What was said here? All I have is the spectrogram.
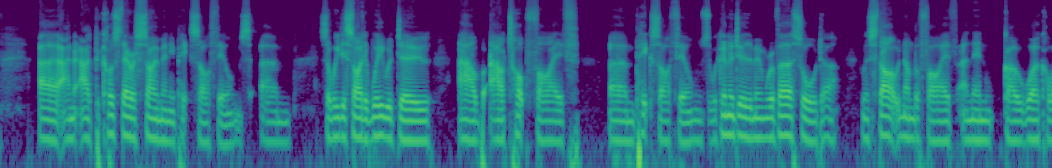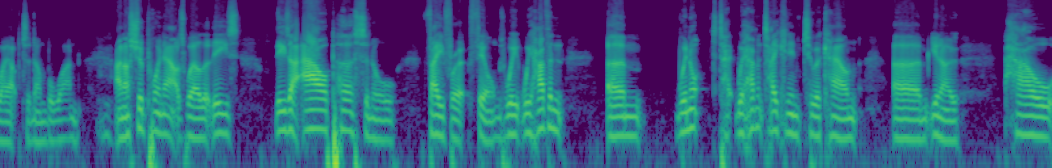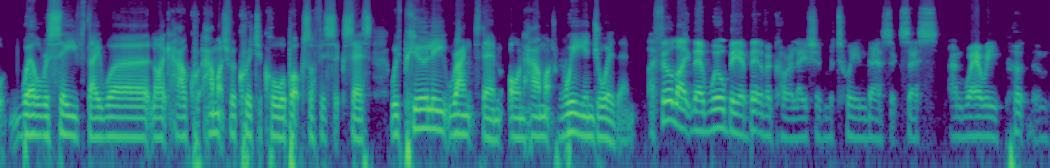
uh, and uh, because there are so many Pixar films, um, so we decided we would do our our top five um, Pixar films. We're going to do them in reverse order. We're going to start with number five and then go work our way up to number one. And I should point out as well that these these are our personal favourite films. We we haven't um, we're not ta- we haven't taken into account um, you know how well received they were like how how much of a critical or box office success we've purely ranked them on how much we enjoy them I feel like there will be a bit of a correlation between their success and where we put them,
